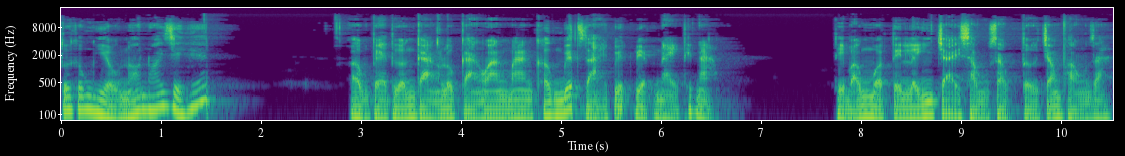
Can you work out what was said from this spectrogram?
Tôi không hiểu nó nói gì hết. Ông tể tướng càng lúc càng hoang mang, Không biết giải quyết việc này thế nào. Thì bỗng một tên lính chạy sòng sọc từ trong phòng ra.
